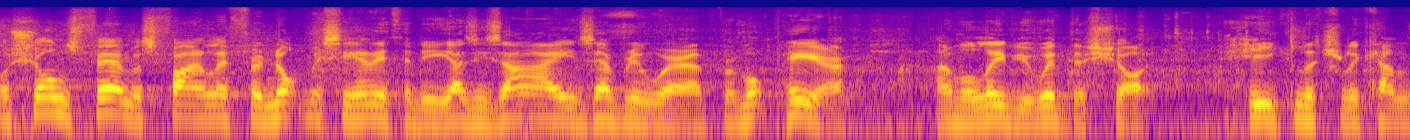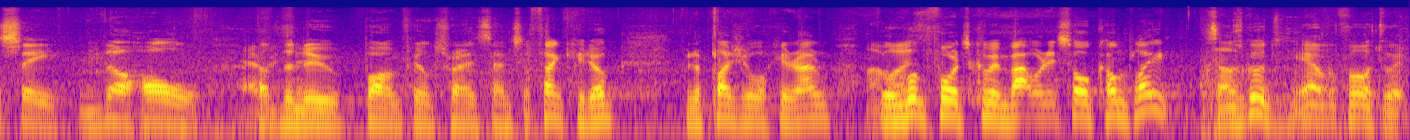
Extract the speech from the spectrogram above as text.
Well, Sean's famous finally for not missing anything. He has his eyes everywhere. From up here, and we'll leave you with this shot. He literally can see the whole of the new Barnfield Training Centre. Thank you, Doug. It's been a pleasure walking around. We'll look forward to coming back when it's all complete. Sounds good. Yeah, look forward to it.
